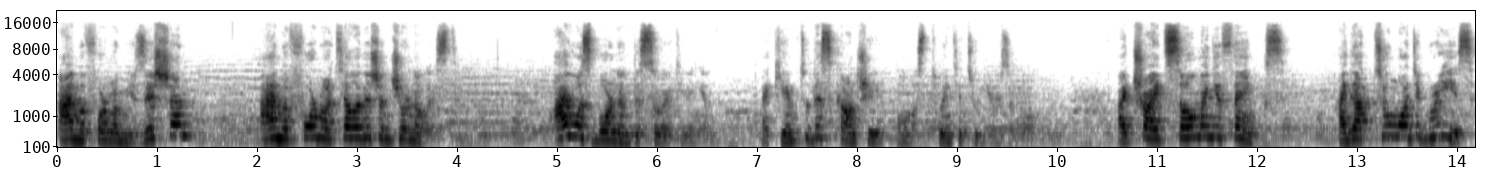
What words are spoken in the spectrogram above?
I'm a former musician, I'm a former television journalist. I was born in the Soviet Union. I came to this country almost 22 years ago. I tried so many things. I got two more degrees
